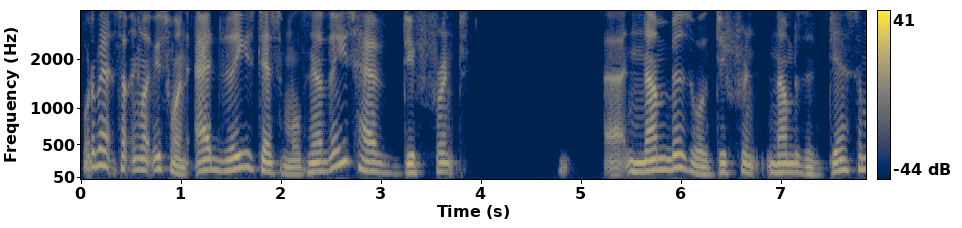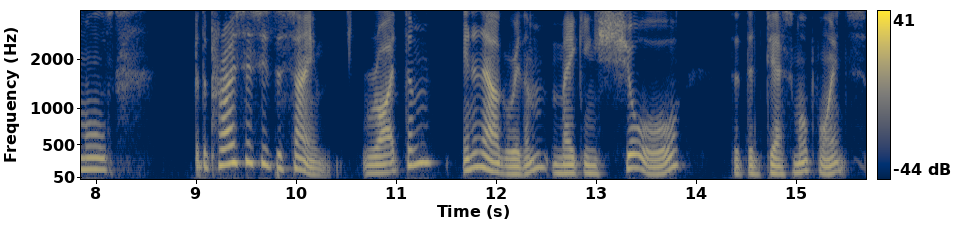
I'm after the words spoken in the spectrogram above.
What about something like this one? Add these decimals. Now, these have different uh, numbers or different numbers of decimals, but the process is the same. Write them in an algorithm, making sure that the decimal points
